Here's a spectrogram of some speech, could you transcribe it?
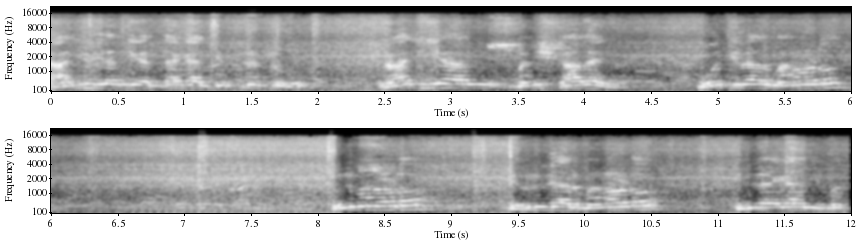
రాజీవ్ గాంధీ అంతాక చెప్పినట్టు రాజకీయ మనిషి కాదాయన మోతీలాల్ మనవడు పులి మనవడు నెహ్రూ గారు మనవడు ఇందిరాగాంధీ మ-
